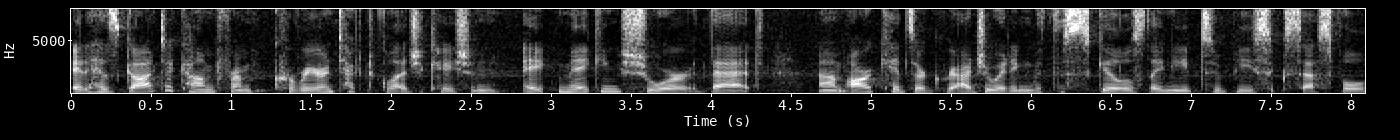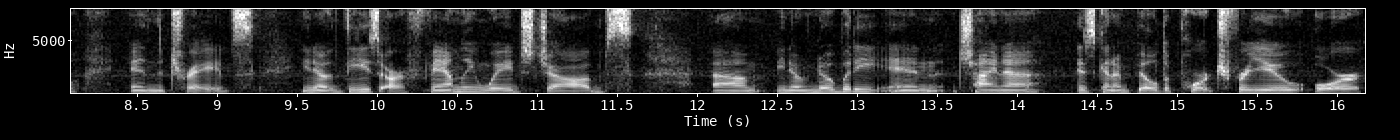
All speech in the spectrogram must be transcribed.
it has got to come from career and technical education, making sure that um, our kids are graduating with the skills they need to be successful in the trades. You know, these are family wage jobs. Um, you know, nobody in China is going to build a porch for you or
